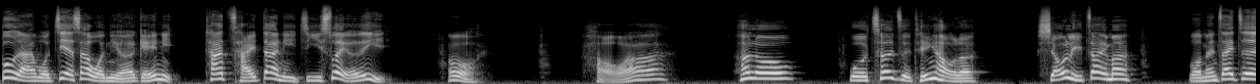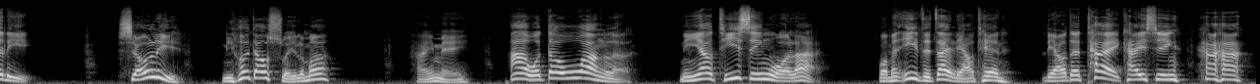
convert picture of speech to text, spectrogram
不然我介绍我女儿给你。她才大你几岁而已。哦，好啊。Hello，我车子停好了。小李在吗？我们在这里。小李。你喝到水了吗？还没啊，我都忘了。你要提醒我了。我们一直在聊天，聊得太开心，哈哈。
